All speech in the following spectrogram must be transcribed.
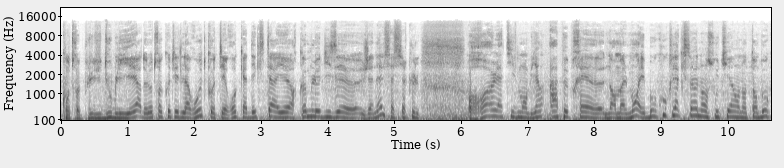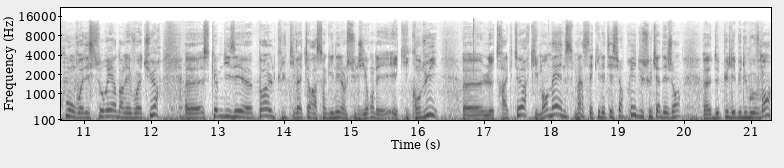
contre plus du double hier. De l'autre côté de la route, côté rocade extérieure, comme le disait euh, Janelle, ça circule relativement bien, à peu près euh, normalement, et beaucoup klaxonnent en soutien. On entend beaucoup, on voit des sourires dans les voitures. ce que me disait Paul, cultivateur à Sanguiné dans le sud Gironde et, qui conduit le tracteur, qui m'emmène, c'est qu'il était surpris du soutien des gens depuis le début du mouvement.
